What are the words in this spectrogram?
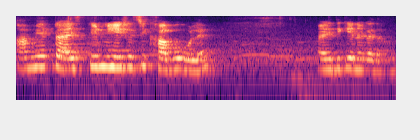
আমি একটা আইসক্রিম নিয়ে এসেছি খাব বলে। আর এদিকে এনেকে দেখো।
